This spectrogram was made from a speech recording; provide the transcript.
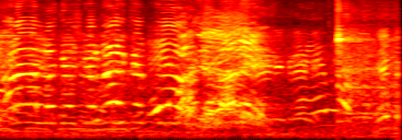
నారా లోకేష్ గారి నాయకత్వం రేపు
